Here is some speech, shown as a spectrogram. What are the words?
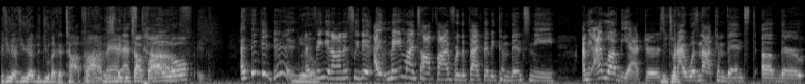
If you if you had to do like a top five, oh, does man, this make your top tough. five at all? I think it did. Yeah. I think it honestly did. I made my top five for the fact that it convinced me I mean, I love the actors, but I was not convinced of their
